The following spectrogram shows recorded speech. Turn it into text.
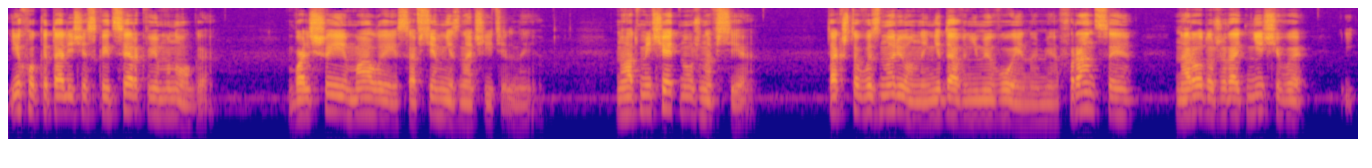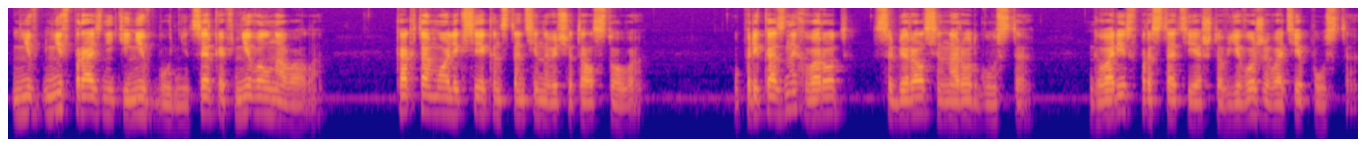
Их у католической церкви много. Большие, малые, совсем незначительные. Но отмечать нужно все. Так что в изнуренной недавними войнами Франции народу жрать нечего ни в, ни в праздники, ни в будни. Церковь не волновала. Как там у Алексея Константиновича Толстого. У приказных ворот собирался народ густо. Говорит в простоте, что в его животе пусто.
